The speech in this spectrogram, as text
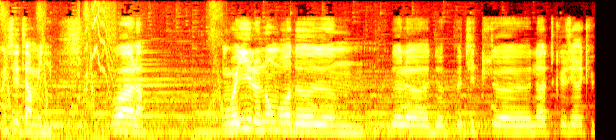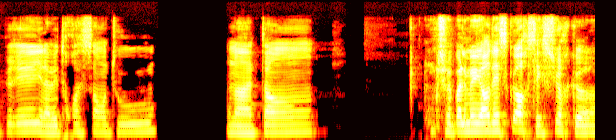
Oui, c'est terminé. Voilà. Vous voyez le nombre de, de, petites euh, notes que j'ai récupérées? Il y en avait 300 en tout. On a un temps. Donc je fais pas le meilleur des scores, c'est sûr que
